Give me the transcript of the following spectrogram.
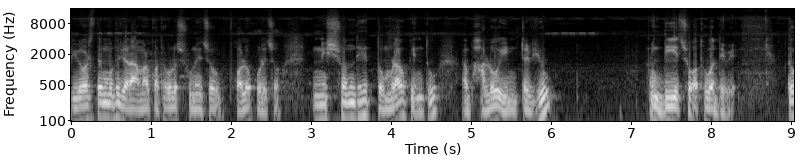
ভিউয়ার্সদের মধ্যে যারা আমার কথাগুলো শুনেছো ফলো করেছ, নিঃসন্দেহে তোমরাও কিন্তু ভালো ইন্টারভিউ দিয়েছ অথবা দেবে। তো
